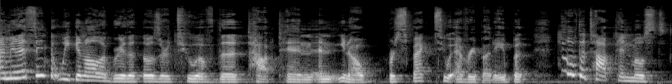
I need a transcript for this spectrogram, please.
I mean, I think that we can all agree that those are two of the top 10, and, you know, respect to everybody, but two of the top 10 most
